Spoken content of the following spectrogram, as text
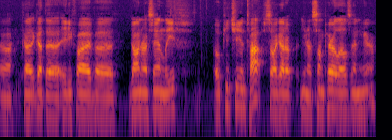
Uh, got, got the 85 uh, Donruss and Leaf, O-Pee-Chee and Topps, so I got a, you know some parallels in here.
